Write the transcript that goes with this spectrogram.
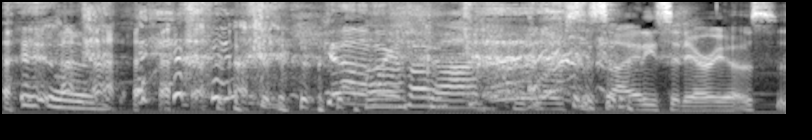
Love oh, society scenarios. you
